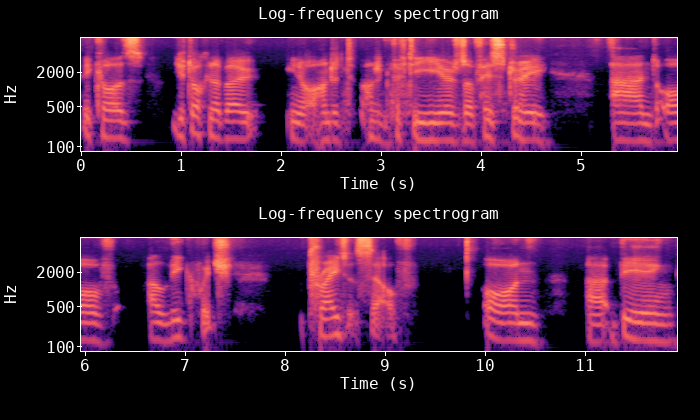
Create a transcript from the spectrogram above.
because you're talking about you know 100 150 years of history and of a league which prides itself on uh, being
